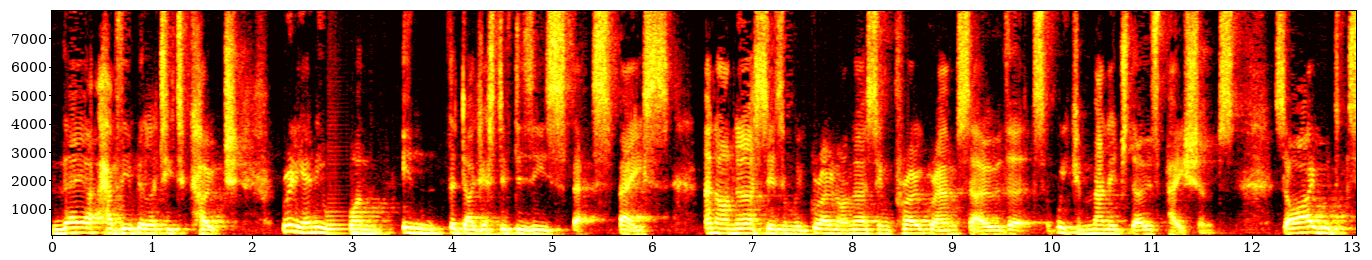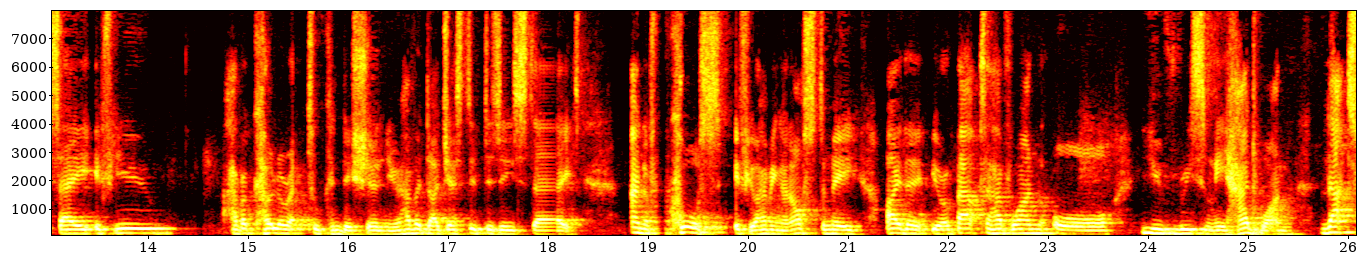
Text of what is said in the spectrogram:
They have the ability to coach really anyone in the digestive disease space and our nurses, and we've grown our nursing program so that we can manage those patients. So I would say if you have a colorectal condition, you have a digestive disease state, and of course, if you're having an ostomy, either you're about to have one or you've recently had one, that's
